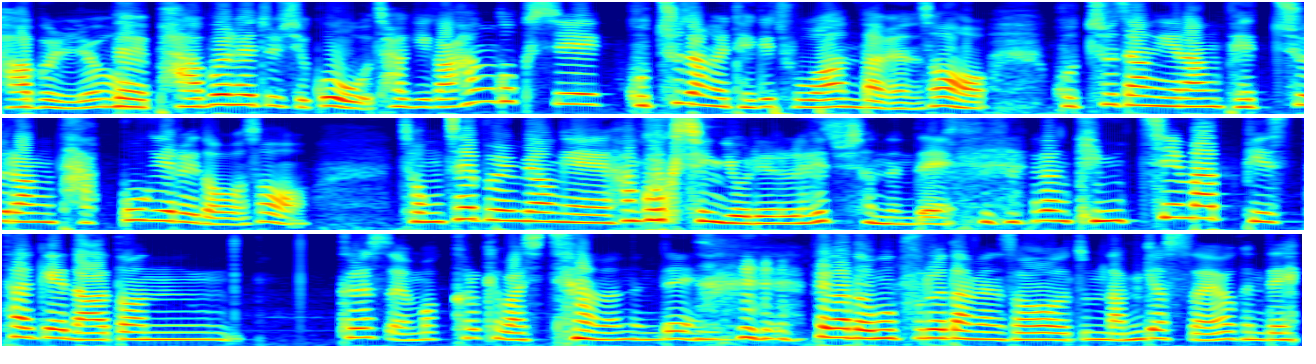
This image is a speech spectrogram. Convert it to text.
밥을요? 네, 밥을 해주시고 자기가 한국식 고추장을 되게 좋아한다면서 고추장이랑 배추랑 닭고기를 넣어서 정체불명의 한국식 요리를 해주셨는데 약간 김치 맛 비슷하게 나던 그랬어요. 막 그렇게 맛있진 않았는데 배가 너무 부르다면서 좀 남겼어요. 근데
